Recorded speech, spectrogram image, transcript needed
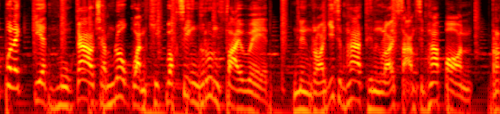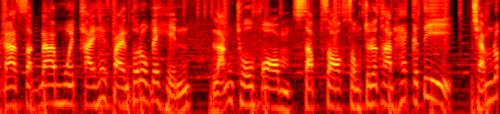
ุปเปอร์เล็กเกียรติหมู่9แชมป์โลกวันคิกบ็อกซิ่งรุ่นไฟเวท 125-135 ปอนด์ ประกาศสักดามวยไทยให้แฟนทั่วโลกได้เห็น หลังโชว์ฟอร์ม สับศอกส่งจนทานแฮกเกอร์ตี้ แชมป์โล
